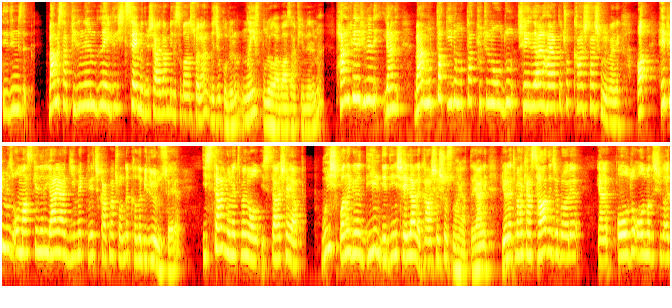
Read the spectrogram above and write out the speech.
dediğimizde ben mesela filmlerimle ilgili hiç sevmediğim şeylerden birisi bana söylen gıcık oluyorum. Naif buluyorlar bazen filmlerimi. Halbuki benim filmlerinde yani ben mutlak iyi ve mutlak kötünün olduğu şeylerle hayatta çok karşılaşmıyorum. Yani a, hepimiz o maskeleri yer yer giymek ve çıkartmak zorunda kalabiliyoruz şeye. İster yönetmen ol, ister şey yap. Bu iş bana göre değil dediğin şeylerle karşılaşıyorsun hayatta. Yani yönetmenken sadece böyle yani oldu olmadı şimdi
